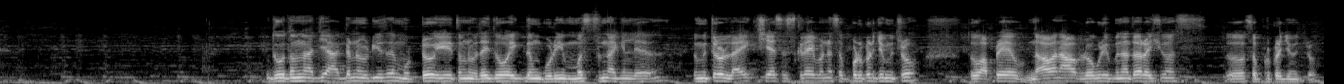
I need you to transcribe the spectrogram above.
જો તમને આજે આગળનો વીડિયો છે, મોટો એ તમને બતાવી દો એકદમ ઘોડી મસ્ત નાખીને લે તો મિત્રો લાઈક શેર સબસ્ક્રાઈબ અને સપોર્ટ કરજો મિત્રો. તો આપણે નવા નવા વ્લોગ બનાવતા રહીશું, તો સપોર્ટ કરજો મિત્રો.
